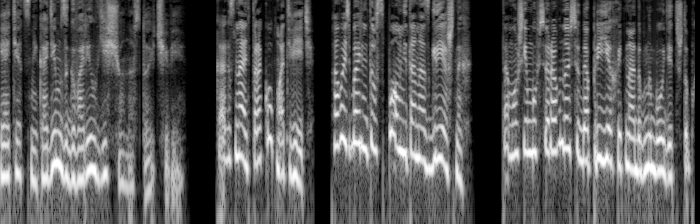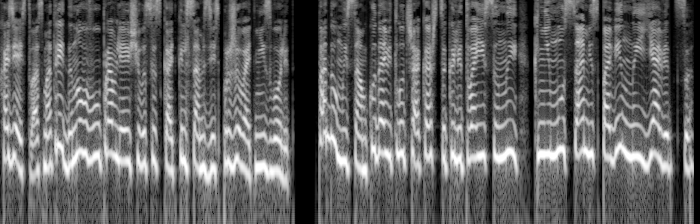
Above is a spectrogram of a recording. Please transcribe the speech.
И отец Никодим заговорил еще настойчивее. «Как знать, Прокоп Матвеич, а вось барин-то вспомнит о нас грешных. Там уж ему все равно сюда приехать надобно будет, чтоб хозяйство осмотреть, да нового управляющего сыскать, коль сам здесь проживать не изволит. Подумай сам, куда ведь лучше окажется, коли твои сыны к нему сами сповинные явятся.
